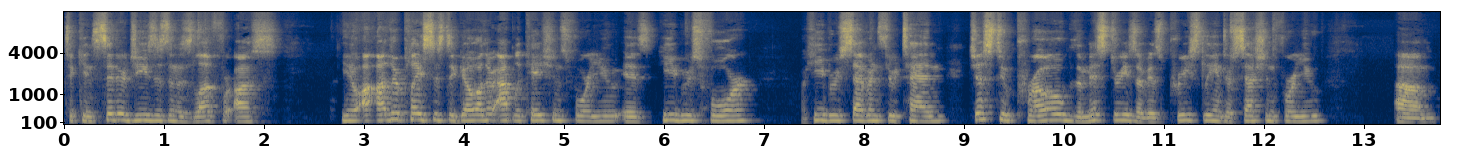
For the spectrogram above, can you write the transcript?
to consider Jesus and his love for us. You know, other places to go, other applications for you is Hebrews 4 Hebrews 7 through 10, just to probe the mysteries of his priestly intercession for you. Um,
